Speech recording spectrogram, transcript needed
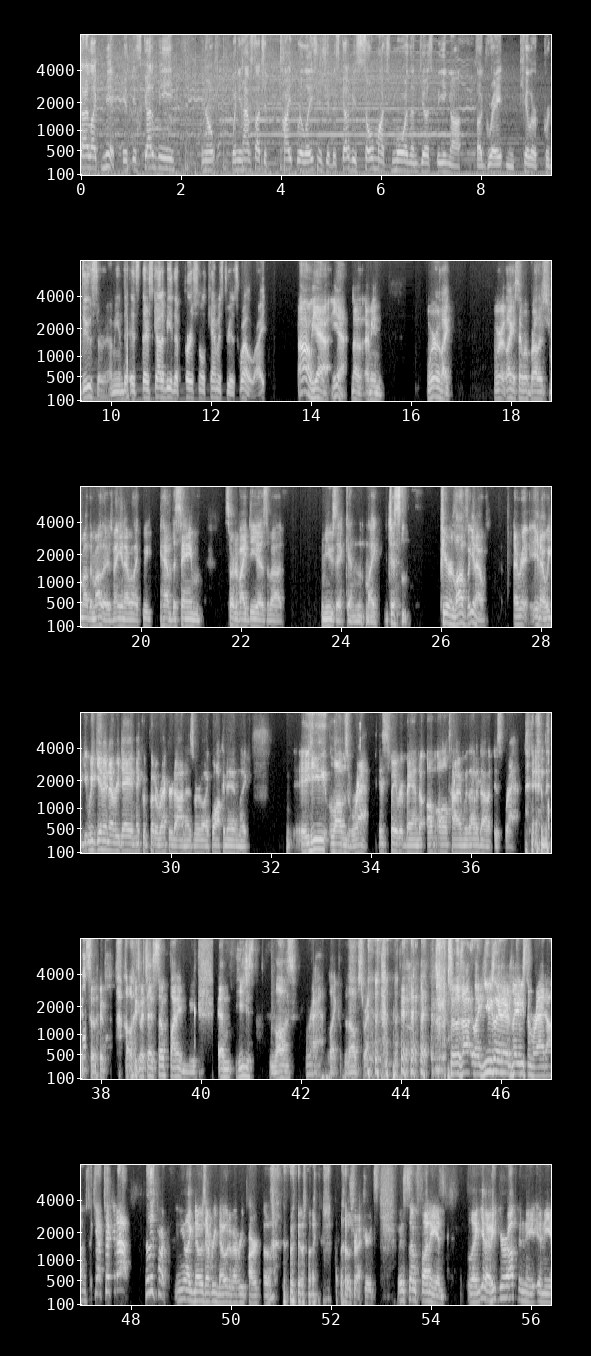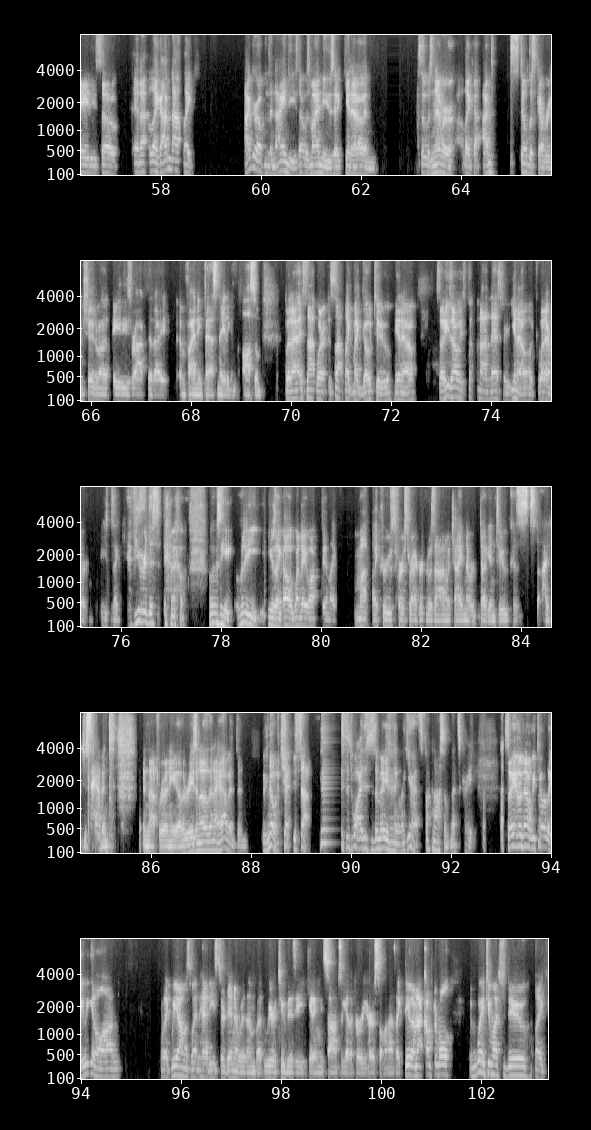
guy like Nick, it, it's got to be, you know, when you have such a tight relationship, it's got to be so much more than just being a, a great and killer producer. I mean, it's, there's got to be the personal chemistry as well, right? Oh yeah, yeah. No, I mean, we're like, we're like I said, we're brothers from other mothers. You know, like we have the same sort of ideas about music and like just pure love. You know, every you know we we get in every day, and Nick would put a record on as we're like walking in. Like he loves rap. His favorite band of all time, without a doubt, is Ratt. and so always, which is so funny to me. And he just loves Ratt, like loves Ratt. so there's not like usually there's maybe some Ratt on. He's like, yeah, check it out. Know this part, and he like knows every note of every part of those records. It's so funny, and like you know, he grew up in the in the '80s. So, and I, like I'm not like I grew up in the '90s. That was my music, you know, and so it was never like I'm still discovering shit about '80s rock that I am finding fascinating and awesome but I, it's not where it's not like my go-to, you know. So he's always putting on this or you know, like whatever. He's like, "Have you heard this?" what was he? What did he? He was like, "Oh, one day walked in like Mötley Crüe's first record was on, which I had never dug into because I just haven't, and not for any other reason other than I haven't." And like, no, but check this out. This is why this is amazing. Like, yeah, it's fucking awesome. That's great. so you know, no, we totally we get along like we almost went and had Easter dinner with him, but we were too busy getting these songs together for rehearsal. And I was like, dude, I'm not comfortable. There's way too much to do. Like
